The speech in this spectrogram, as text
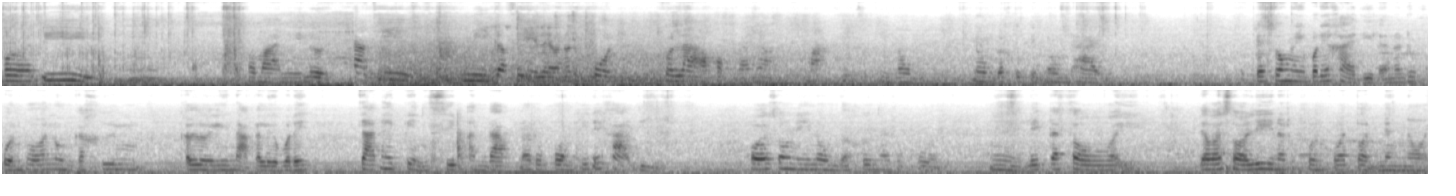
เบอร์ดี้ประมาณนี้เลยจากที่มีกาแฟแล้วนะทุกคนคนลาวของร้านนะมาที่จะกินนม นมก็คือเป็นนมไทย แต่ช่วงนี้ไม่ได้ขายดีแล้วนะทุกคนเพราะว่านมก็ขึ้น ก็เลยหนักก็เลยไม่ได้จัดให้เป็นซิปอันดับนะทุกคนที่ได้ขายดี เพราะว่าช่วงนี้นมก็ขึ้นนะทุกคน นี่เล็กตะซอยแต่ว่าซอรี่นะทุกคนเพราะว่าตอนยังน้อย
